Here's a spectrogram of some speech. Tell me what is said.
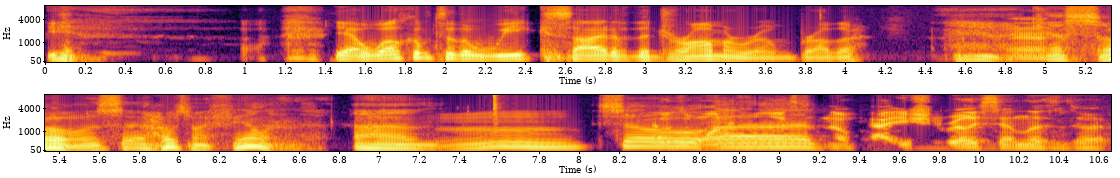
Yeah, welcome to the weak side of the drama room, brother. Yeah, I Yeah. guess so. It's, it hurts my feelings. Um, Mm. That was a so, wonderful uh, listen, though, Pat. You should really sit and listen to it.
